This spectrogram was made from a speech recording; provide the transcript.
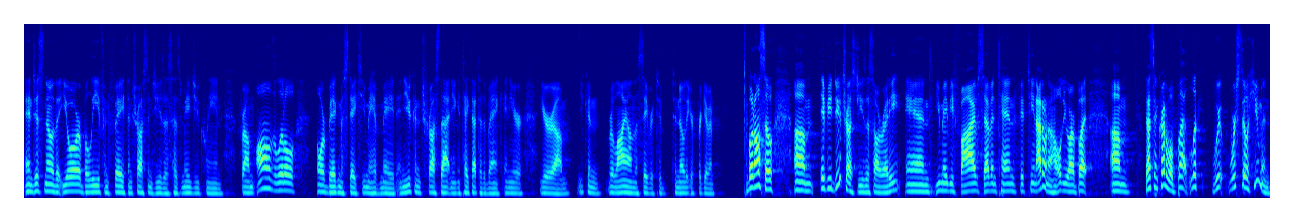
And just know that your belief and faith and trust in Jesus has made you clean from all the little or big mistakes you may have made, and you can trust that, and you can take that to the bank, and you're, you're, um, you can rely on the Savior to, to know that you're forgiven. But also, um, if you do trust Jesus already, and you may be 5, 7, 10, 15, I don't know how old you are, but um, that's incredible. But look, we're, we're still human.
